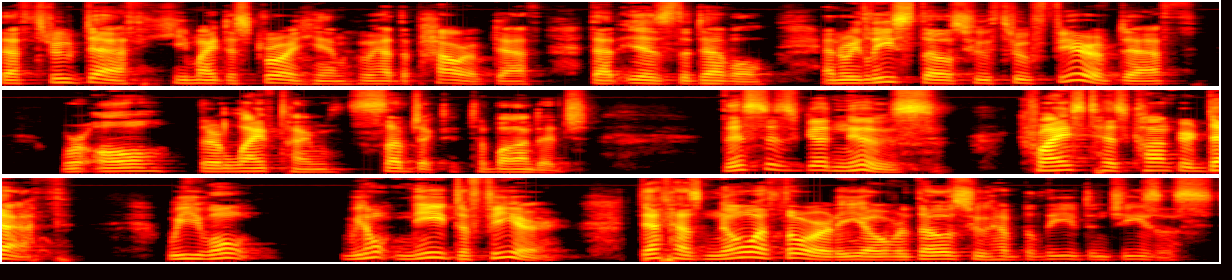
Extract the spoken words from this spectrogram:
that through death he might destroy him who had the power of death, that is the devil, and release those who through fear of death were all their lifetime subject to bondage. This is good news. Christ has conquered death. We won't, we don't need to fear. Death has no authority over those who have believed in Jesus.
